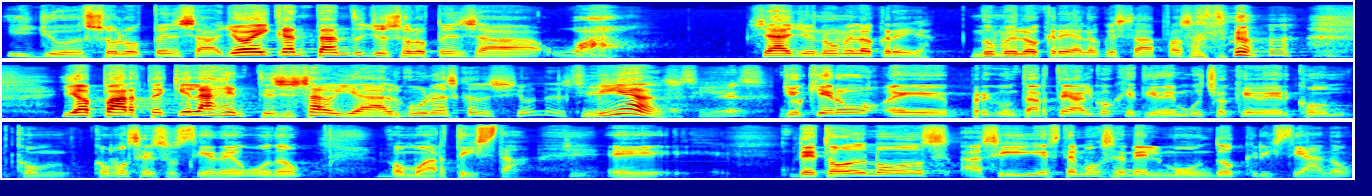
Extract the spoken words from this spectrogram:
Y yo solo pensaba, yo ahí cantando, yo solo pensaba, wow, o sea, yo no me lo creía, no me lo creía lo que estaba pasando. y aparte que la gente se sabía algunas canciones mías. Así es. Yo quiero eh, preguntarte algo que tiene mucho que ver con, cómo se sostiene uno como artista. Eh, de todos modos, así estemos en el mundo cristiano,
